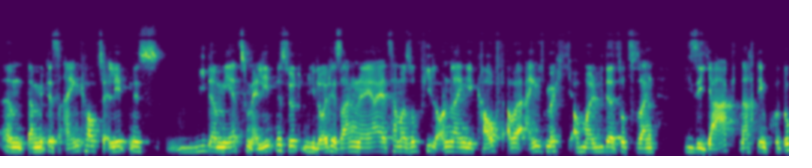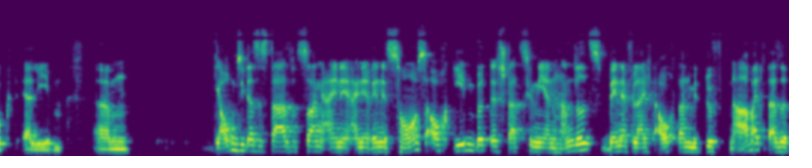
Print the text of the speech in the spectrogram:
ähm, damit das Einkaufserlebnis wieder mehr zum Erlebnis wird und die Leute sagen, naja, jetzt haben wir so viel online gekauft, aber eigentlich möchte ich auch mal wieder sozusagen diese Jagd nach dem Produkt erleben. Ähm, Glauben Sie, dass es da sozusagen eine, eine Renaissance auch geben wird des stationären Handels, wenn er vielleicht auch dann mit Düften arbeitet? Also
